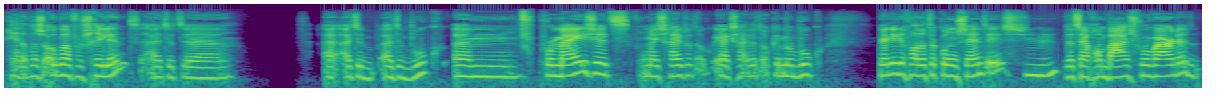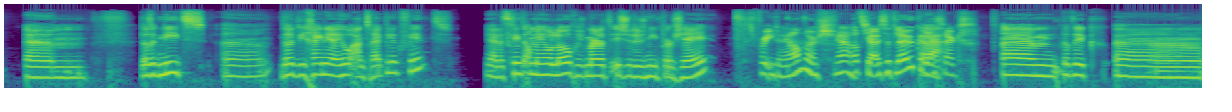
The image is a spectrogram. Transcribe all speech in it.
Ja, dat was ook wel verschillend uit het, eh, uit het, uit het boek. Ehm, voor mij is het, volgens mij schrijf ik dat ook, ja, ik schrijf dat ook in mijn boek. Nou, in ieder geval dat er consent is. Mhm. Dat zijn gewoon basisvoorwaarden. Ehm, dat ik niet, eh, dat ik diegene heel aantrekkelijk vind. Ja, dat klinkt allemaal heel logisch, maar dat is het dus niet per se. Dat is voor iedereen anders. Ja. Dat is juist het leuke aan Ja. seks. Ehm, dat ik, eh,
